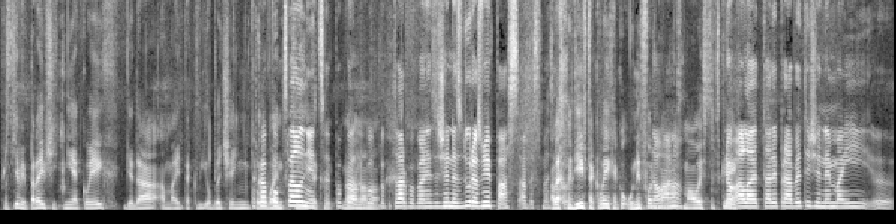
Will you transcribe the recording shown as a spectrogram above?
prostě vypadají všichni jako jejich děda a mají takový oblečení Taková popelnice, takový, popel, no, no, no. tvar popelnice, že nezdůrazňuje pas, aby jsme Ale chodí v takových jako uniformách no, maoistických. No, ale tady právě ty ženy mají uh,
